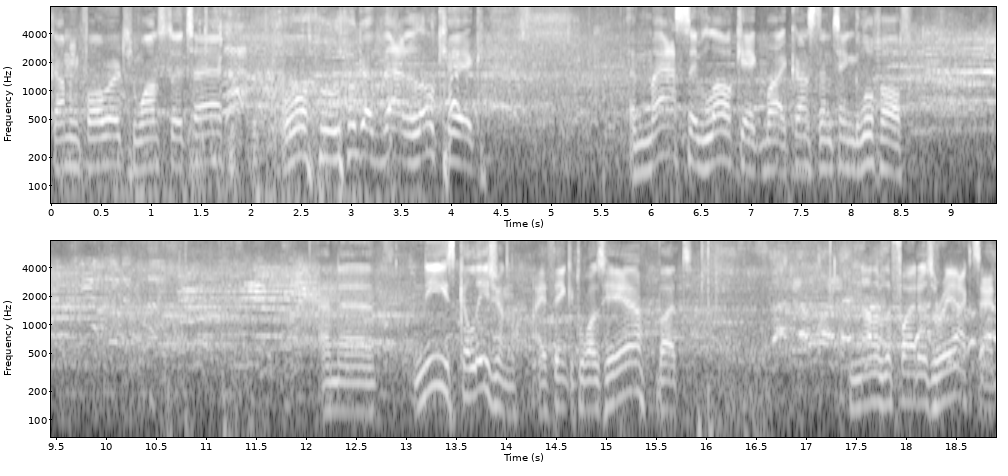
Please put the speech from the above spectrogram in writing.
coming forward, he wants to attack. Oh, look at that low kick. A massive low kick by Konstantin Gluhov. And uh, knees collision, I think it was here, but none of the fighters reacted.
